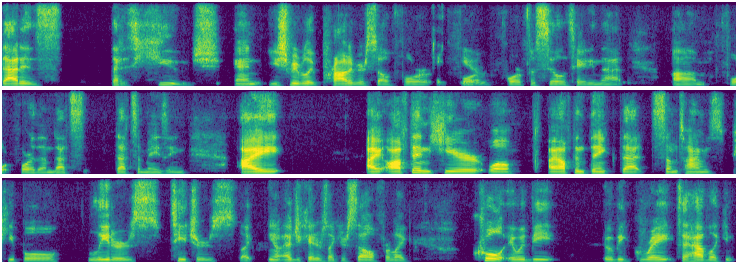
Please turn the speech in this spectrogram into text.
that is that is huge. And you should be really proud of yourself for Thank for you. for facilitating that um, for for them. That's that's amazing. I I often hear, well, I often think that sometimes people, leaders, teachers, like you know, educators like yourself, are like, cool. It would be it would be great to have like an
